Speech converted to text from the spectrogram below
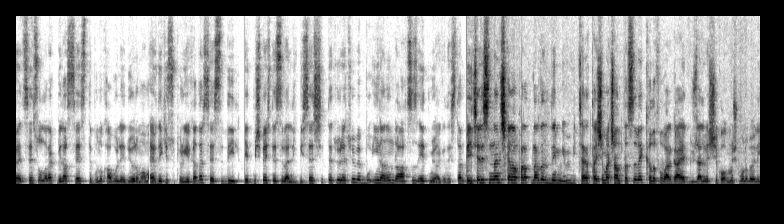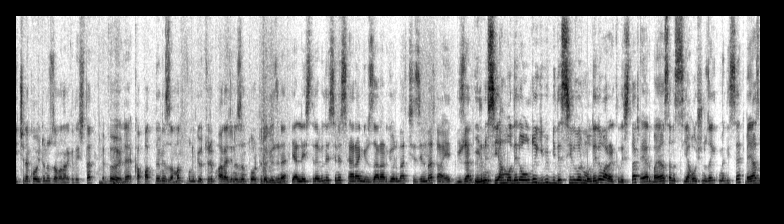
Evet ses olarak biraz sesli bunu kabul ediyorum ama evdeki süpürge kadar sesli değil. 75 desibellik bir ses şiddeti üretiyor ve bu inanın rahatsız etmiyor arkadaşlar. Ve içerisinden çıkan aparatlarda dediğim gibi bir tane taşıma çantası ve kılıfı var. Gayet güzel ve şık olmuş. Bunu böyle içine koyduğunuz zaman arkadaşlar ve böyle kapattığınız zaman bunu götürüp aracınızın torpido gözüne yerleştirebilirsiniz. Herhangi bir zarar görmez, çizilmez. Gayet güzel. Ürünün siyah modeli olduğu gibi bir de silver modeli var arkadaşlar. Eğer bayansanız siyah hoşunuza gitmediyse beyaz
